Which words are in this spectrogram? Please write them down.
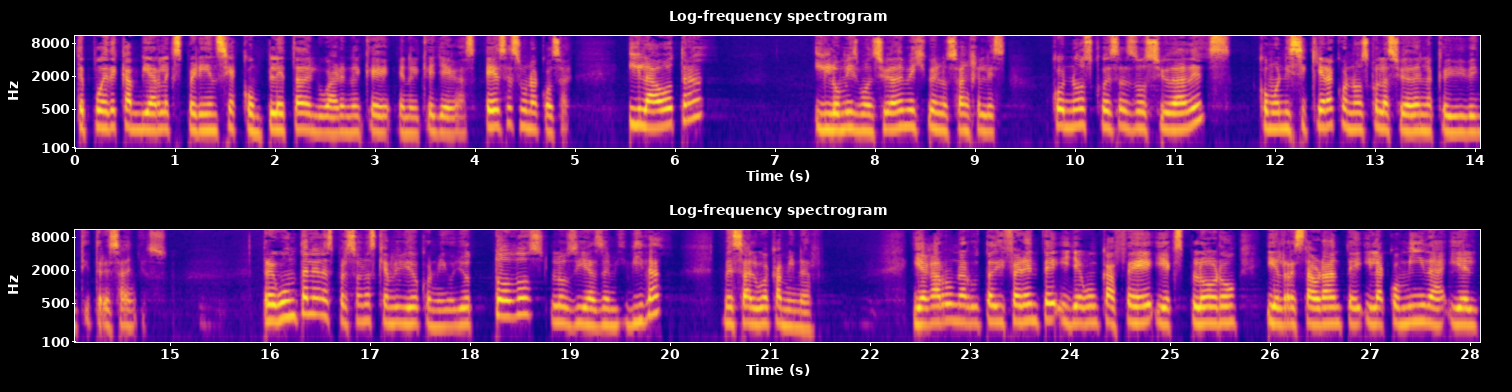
te puede cambiar la experiencia completa del lugar en el que, en el que llegas. Esa es una cosa. Y la otra, y lo mismo en Ciudad de México y en Los Ángeles, conozco esas dos ciudades como ni siquiera conozco la ciudad en la que viví 23 años. Pregúntale a las personas que han vivido conmigo. Yo todos los días de mi vida me salgo a caminar y agarro una ruta diferente y llego a un café y exploro y el restaurante y la comida y el...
